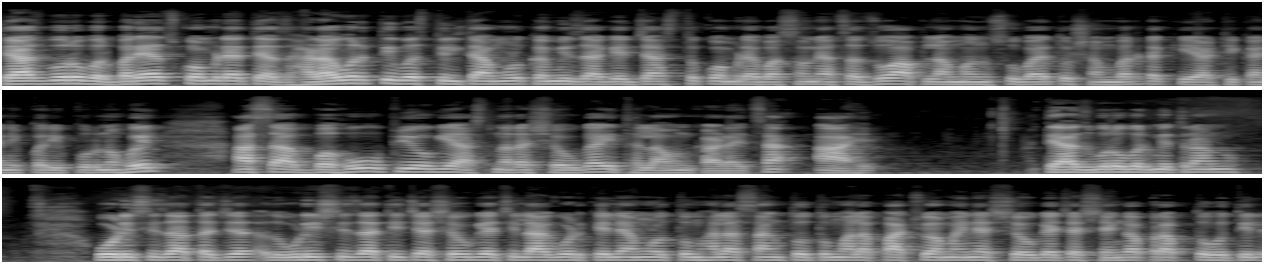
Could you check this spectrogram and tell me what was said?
त्याचबरोबर बऱ्याच कोंबड्या त्या झाडावरती बसतील त्यामुळे कमी जागेत जास्त कोंबड्या बसवण्याचा जो आपला मनसुबा आहे तो शंभर टक्के या ठिकाणी परिपूर्ण होईल. असा बहुउपयोगी असणारा शेवगा इथं लावून काढायचा आहे. त्याचबरोबर मित्रांनो ओडिसी जाताच्या ओडिसी जातीच्या शेवग्याची लागवड केल्यामुळे तुम्हाला सांगतो तुम्हाला पाचव्या महिन्यात शेवग्याच्या शेंगा प्राप्त होतील.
